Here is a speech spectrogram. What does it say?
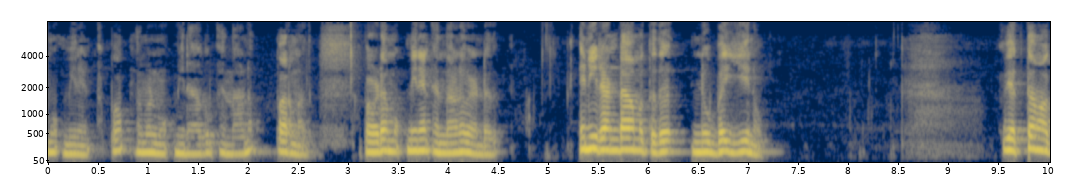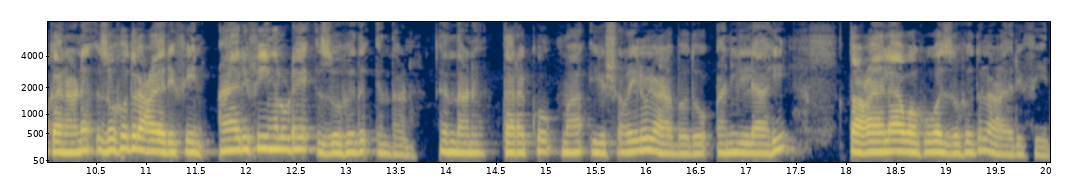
മുഅ്മിനൻ. അപ്പം നമ്മൾ മുഗ്മിനാകും എന്നാണ് പറഞ്ഞത്. അപ്പോൾ അവിടെ മുഅ്മിനൻ എന്നാണ് വേണ്ടത്? ഇനി രണ്ടാമത്തത് നുബയ്യനു. വ്യക്തമാക്കാനാണ് സുഹുദുൽ ആരിഫീൻ. ആരിഫീങ്ങളുടെ സുഹദ് എന്താണ്? എന്താണ്? തറക്കു മാ യുഷയിലുൽ ആബദു അനില്ലാഹി തആല വഹുവ സുഹുദുൽ ആരിഫീൻ.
